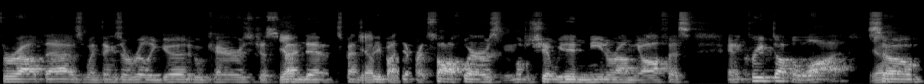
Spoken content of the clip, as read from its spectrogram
throughout that is when things are really good. Who cares? Just spend yep. it. Spend yep. creep on different softwares and little shit we didn't need around the office, and it creeped up a lot. Yep. So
